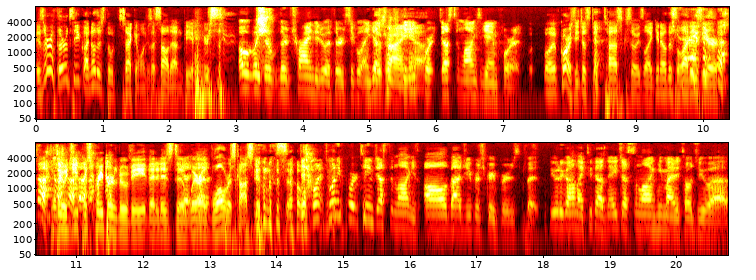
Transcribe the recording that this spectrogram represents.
is there a third sequel? I know there's the second one because I saw that in theaters. Oh wait, they're they're trying to do a third sequel, and guess They're who's trying, game yeah. for it? Justin Long's game for it. Well, of course, he just did Tusk, so he's like, you know, this is a lot easier to do a Jeepers Creepers movie than it is to Yeah, wear yeah. a walrus costume. so 2014 Justin Long is all about Jeepers Creepers, but if you would have gone like 2008 Justin Long, he might have told you uh,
